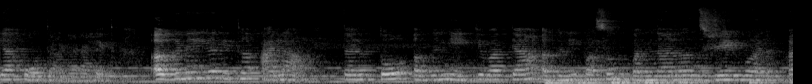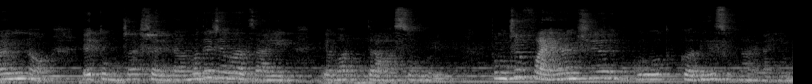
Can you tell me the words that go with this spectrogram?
या होत राहणार आहेत. अग्नेय तिथं आला तर तो अग्नी किंवा त्या अग्नीपासून बनणारं जेवण अन्न हे तुमच्या शरीरामध्ये जेव्हा जाईल तेव्हा त्रास होईल. तुमची फायनान्शियल ग्रोथ कधीच होणार नाही.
